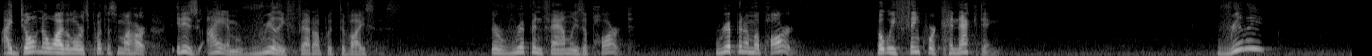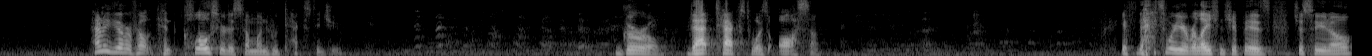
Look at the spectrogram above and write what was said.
I don't know why the Lord's put this in my heart. It is, I am really fed up with devices. They're ripping families apart, ripping them apart. But we think we're connecting. Really? How many of you ever felt con- closer to someone who texted you? Girl, that text was awesome. If that's where your relationship is, just so you know,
